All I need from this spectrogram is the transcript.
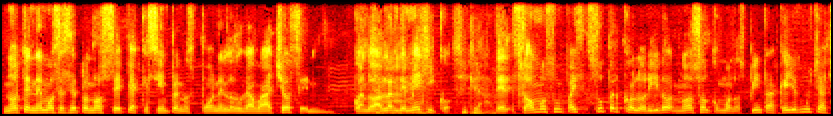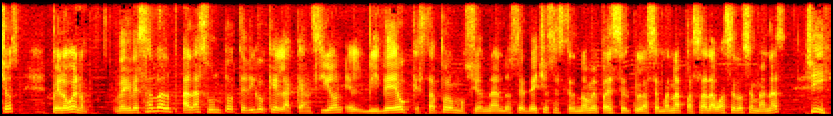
no tenemos ese tono sepia que siempre nos ponen los gabachos en- cuando hablan de México. Sí, claro. Te- somos un país súper colorido, no son como nos pintan aquellos muchachos, pero bueno, regresando al, al asunto, te digo que la canción, el video que está promocionándose, de hecho se estrenó, me parece que la semana pasada o hace dos semanas, Sí.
